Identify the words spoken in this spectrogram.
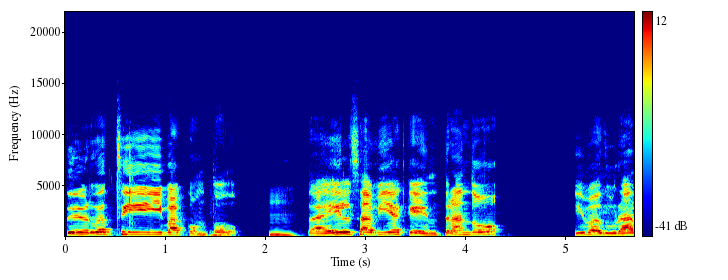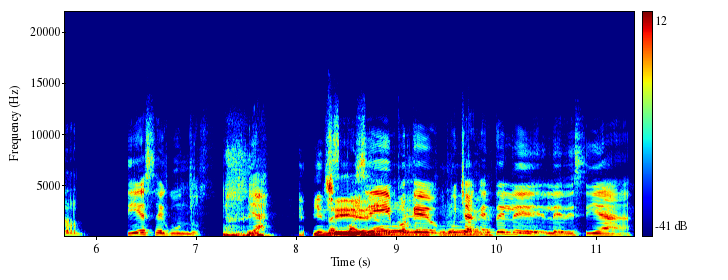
de verdad sí iba con todo. Mm. O sea, él sabía que entrando iba a durar 10 segundos. Ya. Bien Sí. eh, porque mucha verga. gente le, le decía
